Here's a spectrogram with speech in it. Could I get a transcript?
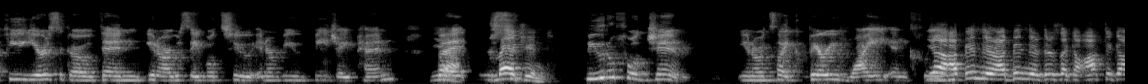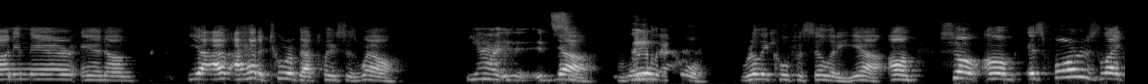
a few years ago, then you know I was able to interview BJ Penn. Yeah. But Legend. beautiful gym. You know, it's like very white and clean. Yeah, I've been there. I've been there. There's like an octagon in there, and um, yeah, I, I had a tour of that place as well. yeah, it, it's Yeah, really back. cool. Really cool facility. Yeah. Um. So um, as far as like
